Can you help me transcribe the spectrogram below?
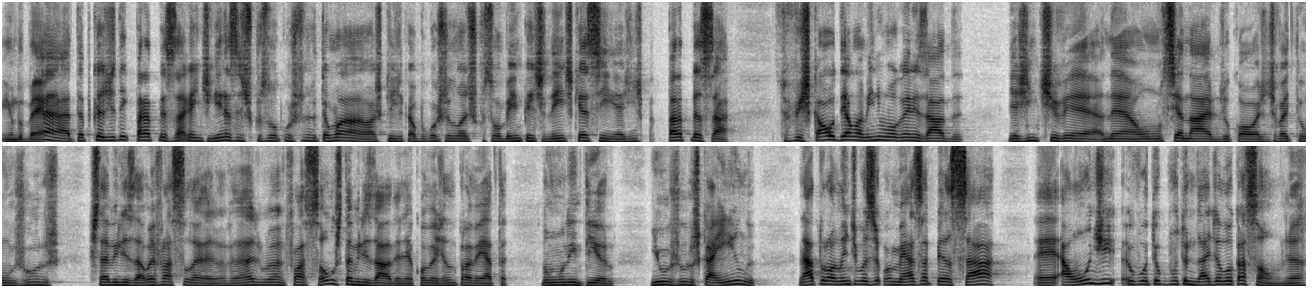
indo bem. É, até porque a gente tem que parar para pensar que a gente vem nessa discussão construindo, tem uma, acho que a gente acabou construindo uma discussão bem pertinente, que é assim, a gente para pensar, se o fiscal der uma mínima organizada e a gente tiver né, um cenário de qual a gente vai ter uns juros estabilizados, uma inflação, uma inflação estabilizada, né, convergendo para a meta no mundo inteiro, e os juros caindo, naturalmente você começa a pensar é, aonde eu vou ter oportunidade de alocação, né?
